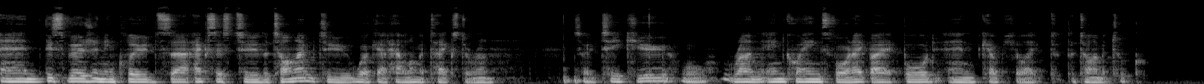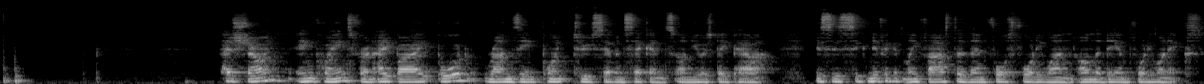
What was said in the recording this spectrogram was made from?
And this version includes uh, access to the time to work out how long it takes to run. So TQ will run nQueens for an 8x8 board and calculate the time it took. As shown, nQueens for an 8x8 board runs in 0.27 seconds on USB power. This is significantly faster than Forth 41 on the DM41X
